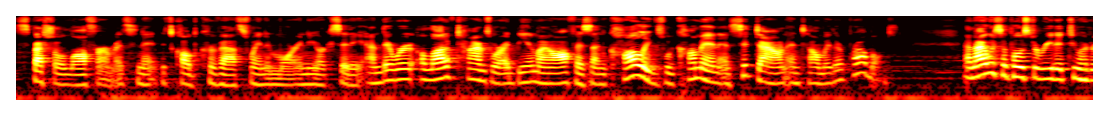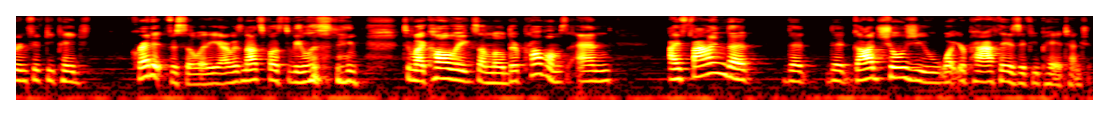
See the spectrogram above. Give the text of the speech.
special law firm. It's it's called Cravath, Swaine and Moore in New York City. And there were a lot of times where I'd be in my office and colleagues would come in and sit down and tell me their problems. And I was supposed to read a 250 page credit facility. I was not supposed to be listening to my colleagues unload their problems. And I find that that that God shows you what your path is if you pay attention.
